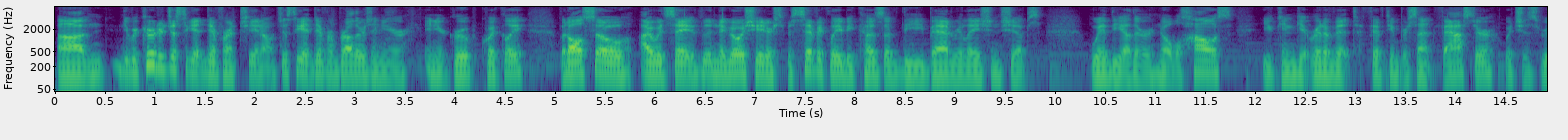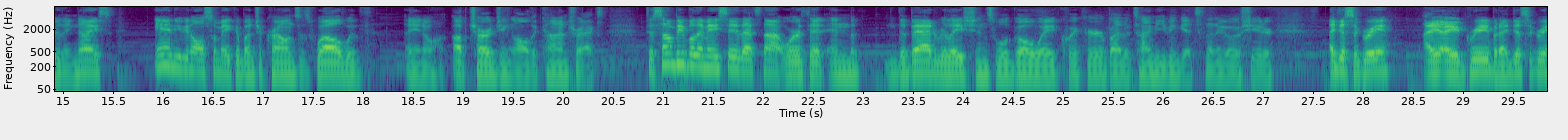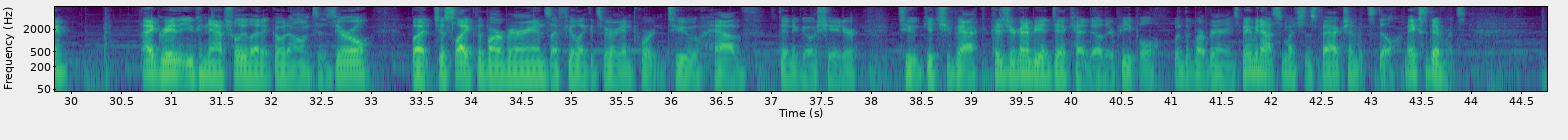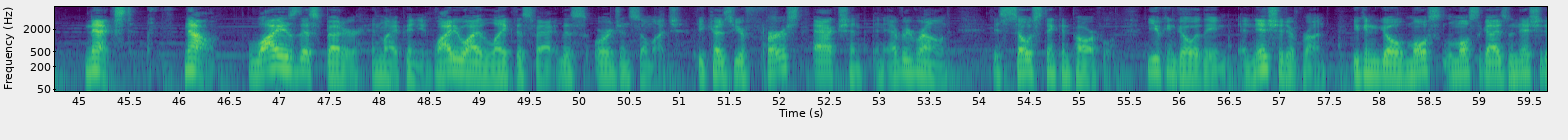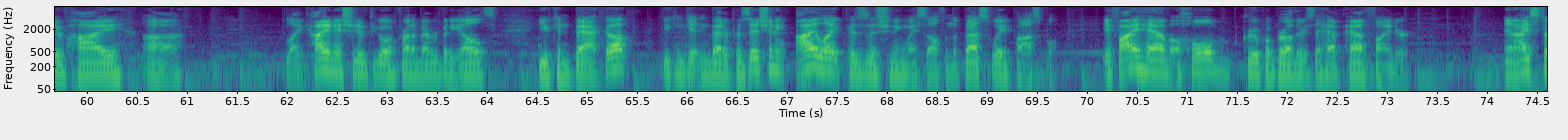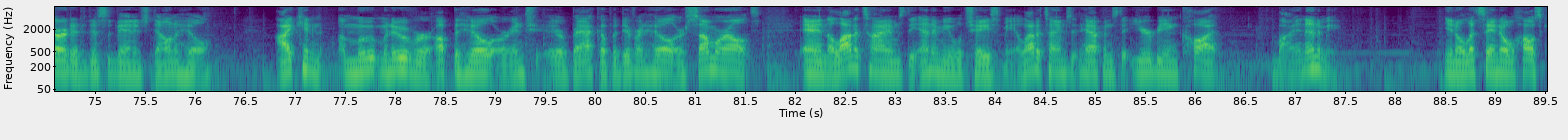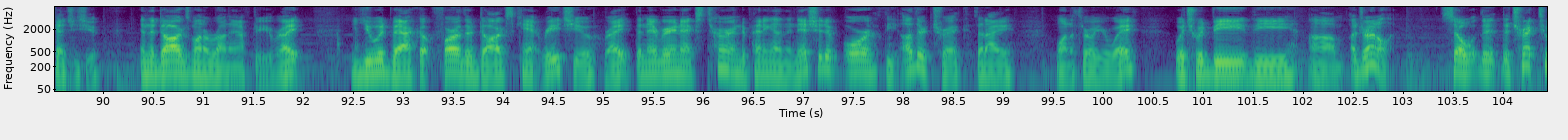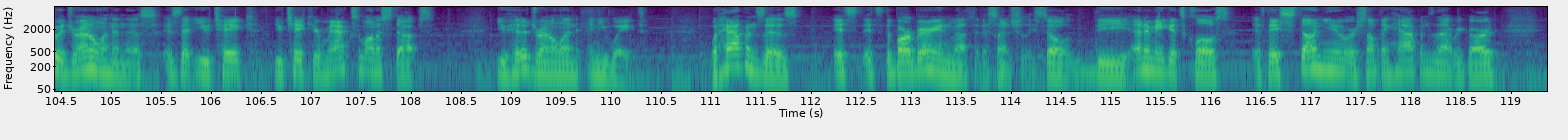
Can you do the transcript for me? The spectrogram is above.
Uh, the recruiter just to get different, you know, just to get different brothers in your in your group quickly. But also, I would say the negotiator specifically because of the bad relationships with the other noble house. You can get rid of it 15% faster, which is really nice. And you can also make a bunch of crowns as well with, you know, upcharging all the contracts. To some people, they may say that's not worth it, and the the bad relations will go away quicker by the time you even get to the negotiator. I disagree. I, I agree, but I disagree. I agree that you can naturally let it go down to zero, but just like the barbarians, I feel like it's very important to have the negotiator to get you back because you're going to be a dickhead to other people with the barbarians. Maybe not so much this faction, but still, makes a difference. Next, now why is this better in my opinion? Why do I like this fact this origin so much? Because your first action in every round is so stinking powerful. You can go with an initiative run. You can go most most of the guys with initiative high uh like high initiative to go in front of everybody else. You can back up, you can get in better positioning. I like positioning myself in the best way possible. If I have a whole group of brothers that have Pathfinder and I start at a disadvantage down a hill I can uh, move, maneuver up the hill or into or back up a different hill or somewhere else. And a lot of times the enemy will chase me. A lot of times it happens that you're being caught by an enemy. You know, let's say an old house catches you and the dogs want to run after you, right? You would back up farther, dogs can't reach you, right? Then the very next turn, depending on the initiative or the other trick that I want to throw your way, which would be the um, adrenaline. So the, the trick to adrenaline in this is that you take you take your max amount of steps, you hit adrenaline, and you wait. What happens is it's it's the barbarian method essentially. So the enemy gets close. If they stun you or something happens in that regard,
